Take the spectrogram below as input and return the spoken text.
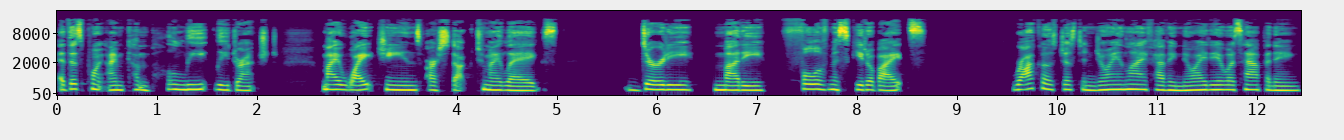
At this point, I'm completely drenched. My white jeans are stuck to my legs, dirty, muddy, full of mosquito bites. Rocco's just enjoying life, having no idea what's happening.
